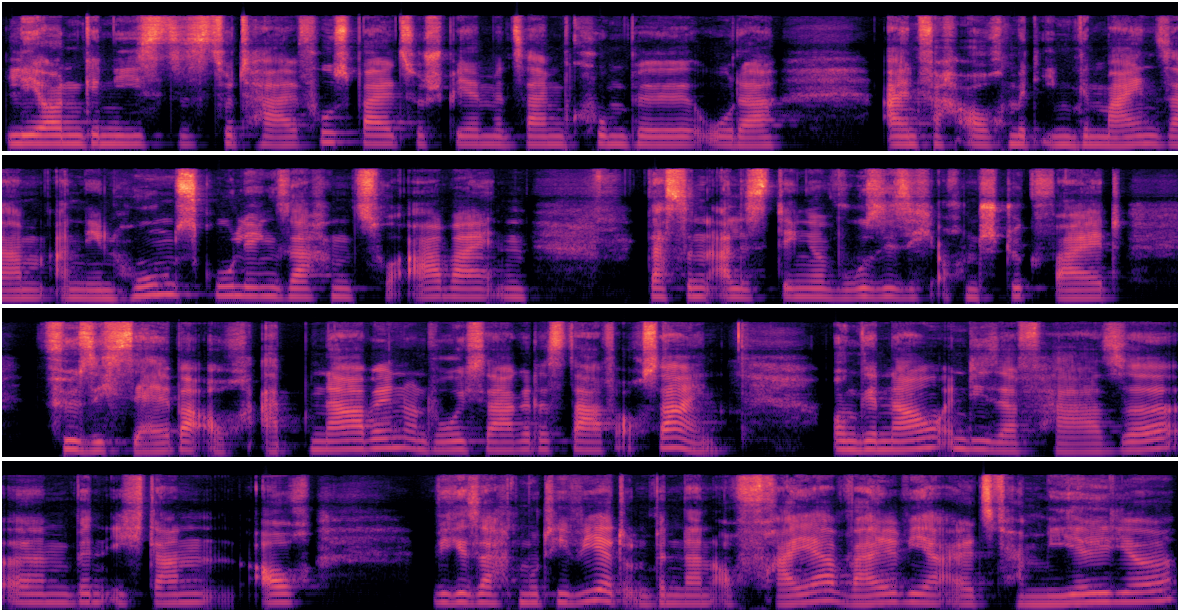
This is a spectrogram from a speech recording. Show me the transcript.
Leon genießt es total, Fußball zu spielen mit seinem Kumpel oder einfach auch mit ihm gemeinsam an den Homeschooling-Sachen zu arbeiten. Das sind alles Dinge, wo sie sich auch ein Stück weit für sich selber auch abnabeln und wo ich sage, das darf auch sein. Und genau in dieser Phase ähm, bin ich dann auch, wie gesagt, motiviert und bin dann auch freier, weil wir als Familie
